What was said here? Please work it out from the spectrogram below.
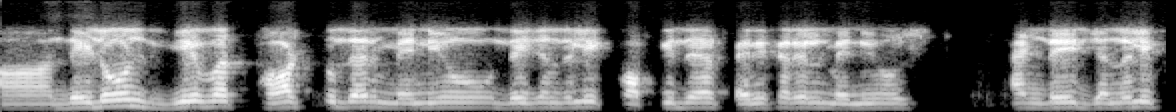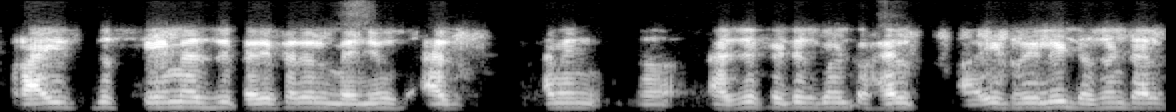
Uh, they don't give a thought to their menu. They generally copy their peripheral menus and they generally price the same as the peripheral menus as I mean, uh, as if it is going to help. Uh, it really doesn't help.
